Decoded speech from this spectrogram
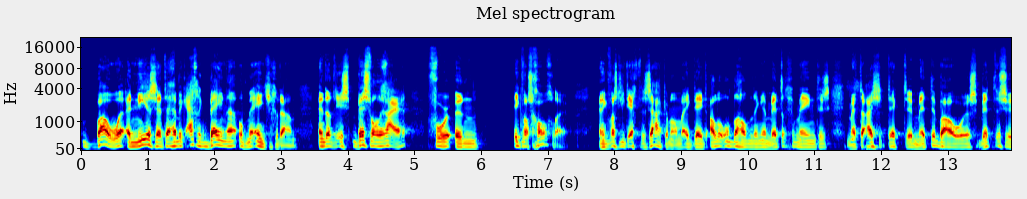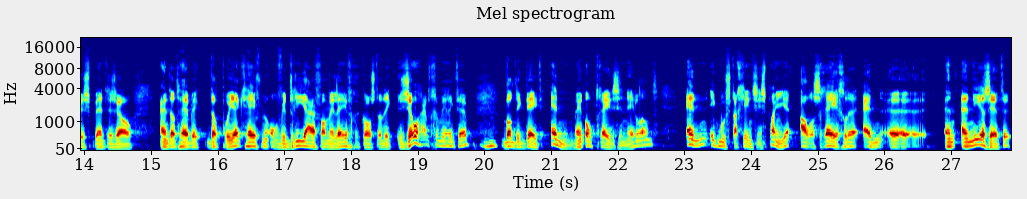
bouwen en neerzetten heb ik eigenlijk bijna op mijn eentje gedaan. En dat is best wel raar voor een... Ik was goochelaar. En ik was niet echt een zakenman, maar ik deed alle onderhandelingen met de gemeentes, met de architecten, met de bouwers, met de zus, met de zo. En dat, heb ik, dat project heeft me ongeveer drie jaar van mijn leven gekost dat ik zo hard gewerkt heb. Want ik deed en mijn optredens in Nederland. En ik moest nog eens in Spanje alles regelen en, eh, en, en neerzetten.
